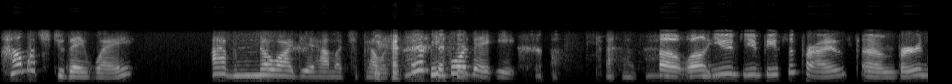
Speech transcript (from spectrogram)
How much do they weigh? I have no idea how much a pelican before they eat. Oh well, you'd you'd be surprised. Um, birds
